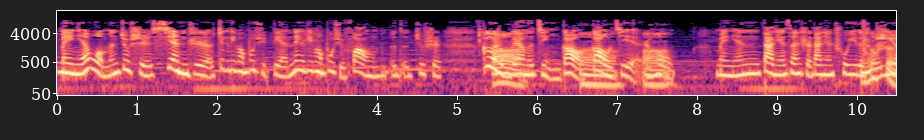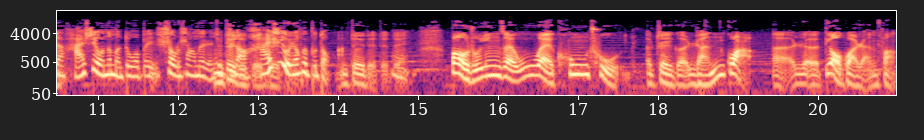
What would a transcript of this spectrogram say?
每年我们就是限制这个地方不许点，那个地方不许放，呃，就是各种各样的警告、啊告诫，啊然后每年大年三十、大年初一的时候，嗯医院还是有那么多被受了伤的人，嗯就知道还是有人会不懂对对对对嗯，爆竹应在屋外空处，呃，这个燃挂。呃，吊挂燃放，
